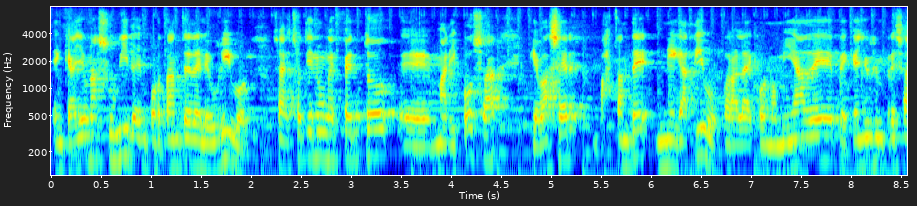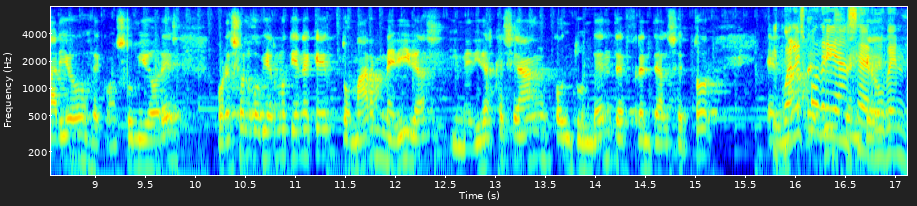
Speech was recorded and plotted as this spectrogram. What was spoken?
en que haya una subida importante del Euribor. O sea, esto tiene un efecto eh, mariposa que va a ser bastante negativo para la economía de pequeños empresarios, de consumidores. Por eso el Gobierno tiene que tomar medidas y medidas que sean contundentes frente al sector. ¿Y cuáles podrían ser, Rubén?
